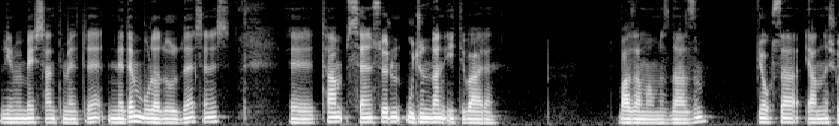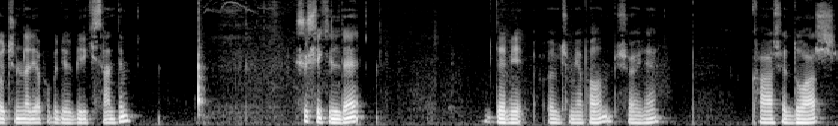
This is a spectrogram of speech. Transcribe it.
25 santimetre neden burada durdu derseniz e, tam sensörün ucundan itibaren baz almamız lazım. Yoksa yanlış ölçümler yapabiliyor 1-2 santim. Şu şekilde de bir ölçüm yapalım. Şöyle karşı duvar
